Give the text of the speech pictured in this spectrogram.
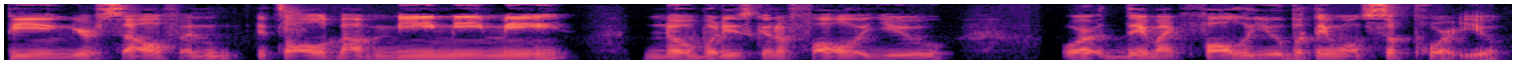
being yourself and it's all about me, me, me, nobody's going to follow you, or they might follow you, but they won't support you.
